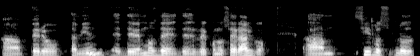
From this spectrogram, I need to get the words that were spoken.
uh, pero también uh -huh. debemos de, de, reconocer algo. Um, sí, los, los,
